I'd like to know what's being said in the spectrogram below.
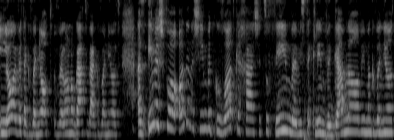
לא אוהבת עגבניות ולא נוגעת בעגבניות. אז אם יש פה עוד אנשים בתגובות ככה שצופים ומסתכלים וגם לא אוהבים עגבניות,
